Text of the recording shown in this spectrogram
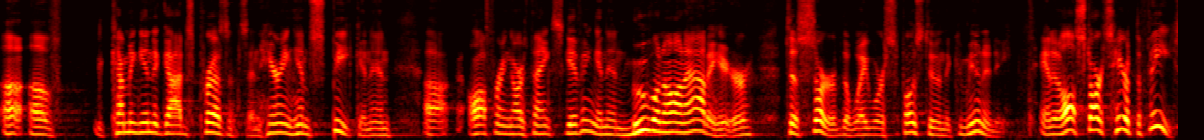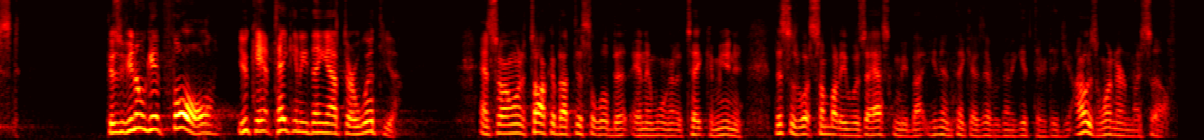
uh, of coming into God's presence and hearing Him speak and then uh, offering our thanksgiving and then moving on out of here to serve the way we're supposed to in the community. And it all starts here at the feast. Because if you don't get full, you can't take anything out there with you. And so I want to talk about this a little bit, and then we're going to take communion. This is what somebody was asking me about. You didn't think I was ever going to get there, did you? I was wondering myself.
